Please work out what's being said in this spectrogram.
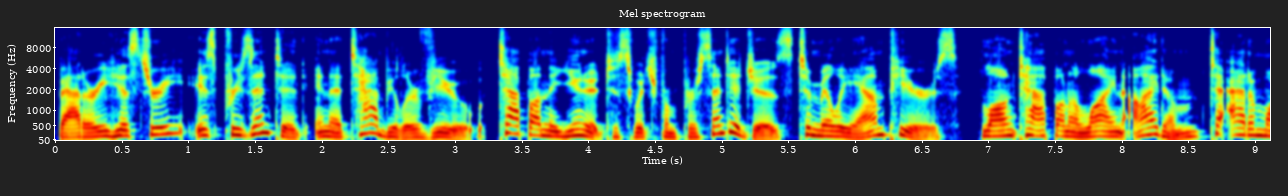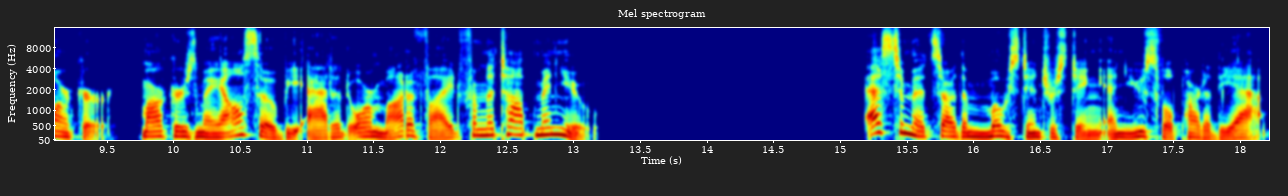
Battery history is presented in a tabular view. Tap on the unit to switch from percentages to milliamperes. Long tap on a line item to add a marker. Markers may also be added or modified from the top menu. Estimates are the most interesting and useful part of the app,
